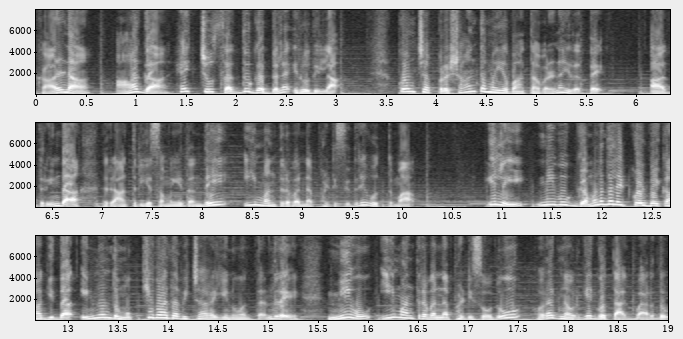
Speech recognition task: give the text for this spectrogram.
ಕಾರಣ ಆಗ ಹೆಚ್ಚು ಸದ್ದುಗದ್ದಲ ಇರೋದಿಲ್ಲ ಕೊಂಚ ಪ್ರಶಾಂತಮಯ ವಾತಾವರಣ ಇರುತ್ತೆ. ಆದ್ರಿಂದ ರಾತ್ರಿಯ ಸಮಯದಂದೇ ಈ ಮಂತ್ರವನ್ನ ಪಠಿಸಿದ್ರೆ ಉತ್ತಮ. ಇಲ್ಲಿ ನೀವು ಗಮನದಲ್ಲಿಟ್ಕೊಳ್ಬೇಕಾಗಿದ್ದ ಇನ್ನೊಂದು ಮುಖ್ಯವಾದ ವಿಚಾರ ಏನು ಅಂತಂದ್ರೆ, ನೀವು ಈ ಮಂತ್ರವನ್ನ ಪಠಿಸೋದು ಹೊರಗ್ನವ್ರಿಗೆ ಗೊತ್ತಾಗಬಾರ್ದು.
